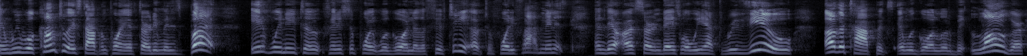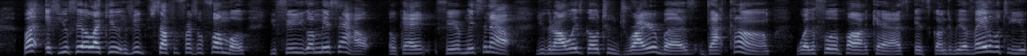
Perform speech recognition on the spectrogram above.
and we will come to a stopping point at 30 minutes, but if we need to finish the point, we'll go another 15 up to 45 minutes. And there are certain days where we have to review other topics and we go a little bit longer. But if you feel like you, if you suffer from some FOMO, you fear you're gonna miss out, okay? Fear of missing out, you can always go to dryerbuzz.com where the full podcast is going to be available to you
